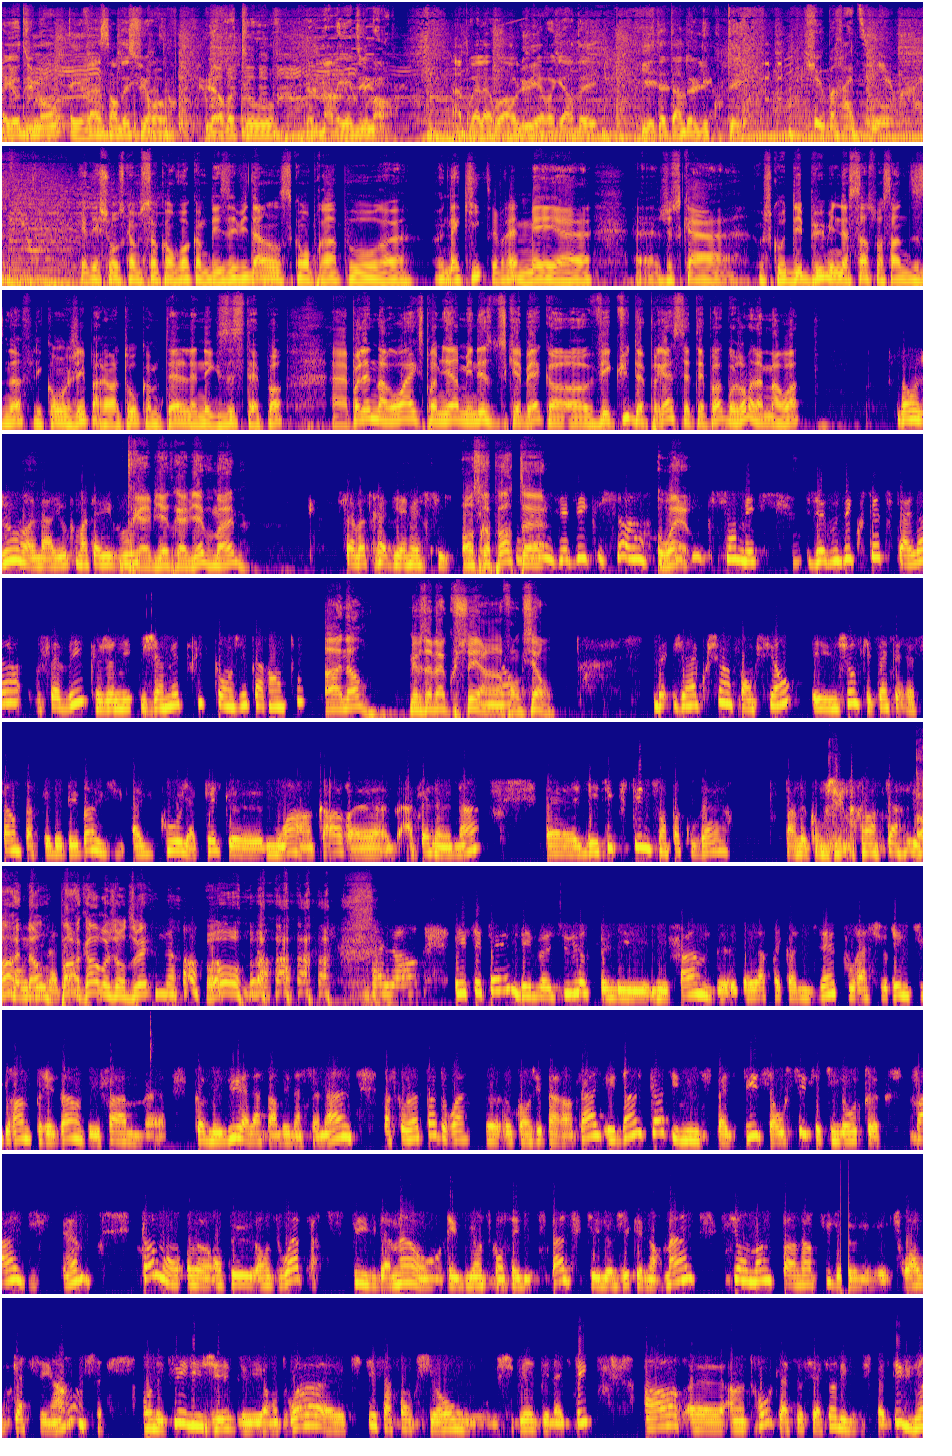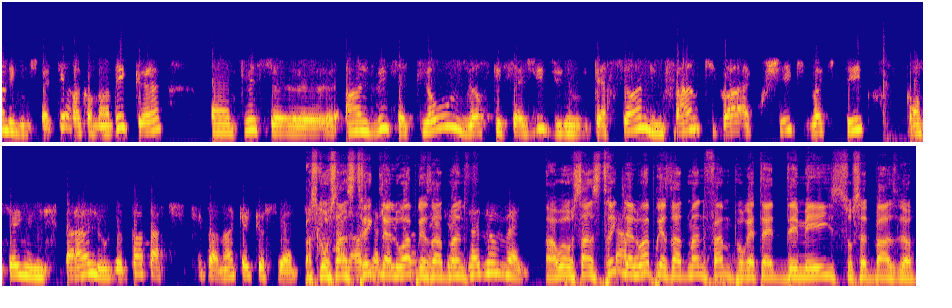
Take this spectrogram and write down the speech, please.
Mario Dumont et Vincent Dessureau. Le retour de Mario Dumont. Après l'avoir lu et regardé, il était temps de l'écouter. Cube Radio. Il y a des choses comme ça qu'on voit comme des évidences qu'on prend pour euh, un acquis. C'est vrai. Mais euh, euh, jusqu'à jusqu'au début 1979, les congés parentaux comme tels n'existaient pas. Pauline Marois, ex-première ministre du Québec, a, a, vécu de près cette époque. Bonjour, Madame Marois. Bonjour, Mario. Comment allez-vous? Très bien, très bien. Vous-même? Ça va très bien, merci. On se reporte. Oui, j'ai vécu ça. Ouais. J'ai vécu ça, mais je vous écoutais tout à l'heure. Vous savez que je n'ai jamais pris de congé parentaux. Ah non? Mais vous avez accouché en Non. fonction. Ben, j'ai accouché en fonction et une chose qui est intéressante parce que le débat a eu, a eu cours il y a quelques mois encore, euh, à peine un an, euh, les députés ne sont pas couverts par le congé parental. Ah non, pas encore aujourd'hui? Non. Oh! non. Alors, et c'était une des mesures que les, les femmes, d'ailleurs, préconisaient pour assurer une plus grande présence des femmes euh, comme élues à l'Assemblée nationale, parce qu'on n'a pas droit euh, au congé parental. Et dans le cas des municipalités, ça aussi, c'est une autre faille du système. Comme on, euh, on peut, on doit participer évidemment aux réunions du conseil municipal, ce qui est logique et normal. Si on manque pendant plus de trois ou quatre séances, on n'est plus éligible et on doit euh, quitter sa fonction ou subir une pénalité. Or, euh, entre autres, l'Association des municipalités, l'Union des municipalités a recommandé que on puisse euh, enlever cette clause lorsqu'il s'agit d'une personne, une femme qui va accoucher, qui va quitter le conseil municipal ou ne pas participer pendant quelques semaines. Parce qu'au sens strict, la loi présentement... Ah ouais, au sens strict, la loi présentement, une femme pourrait être démise sur cette base-là.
